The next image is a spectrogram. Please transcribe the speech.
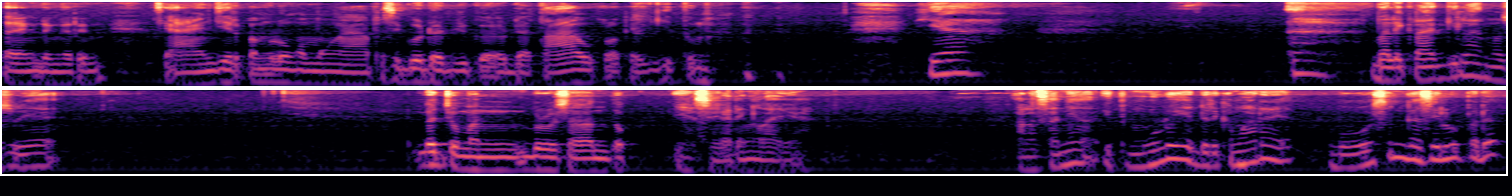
kata yang dengerin. Si anjir pam lu ngomong apa sih? Gue udah juga udah tahu kalau kayak gitu ya. Eh, balik lagi lah maksudnya. Gue cuman berusaha untuk ya sharing lah ya. Alasannya itu mulu ya dari kemarin ya. Bosan gak sih lu pada?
